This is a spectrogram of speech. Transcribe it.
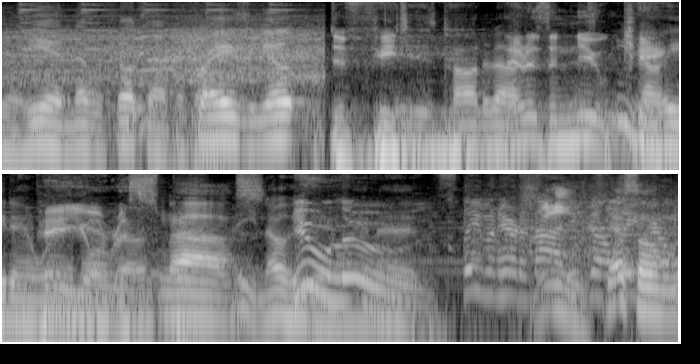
Yeah, he had never felt that before. Crazy, yep. He just called it up. There is a new He king. know he didn't Pay win your that, bro. respect. Nah. He know he You didn't win lose. Leaving here tonight, he's gonna That's leave something,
